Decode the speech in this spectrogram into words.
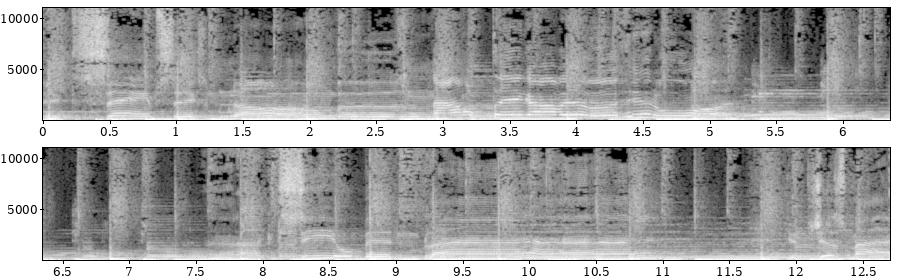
picked the same six numbers and I don't think I've ever hit one. And I can see you're bitten blind. You're just my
